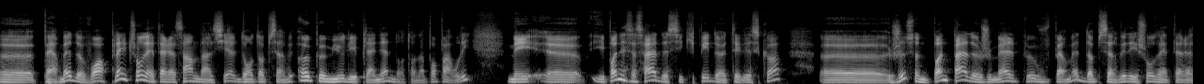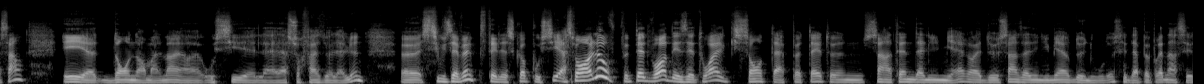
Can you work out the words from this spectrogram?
euh, permet de voir plein de choses intéressantes dans le ciel, dont observer un peu mieux les planètes dont on n'a pas parlé, mais euh, il n'est pas nécessaire de s'équiper d'un télescope. Juste une bonne paire de jumelles peut vous permettre d'observer des choses intéressantes et dont normalement aussi la, surface de la Lune. si vous avez un petit télescope aussi, à ce moment-là, vous pouvez peut-être voir des étoiles qui sont à peut-être une centaine d'années-lumière, 200 années-lumière de nous. C'est d'à peu près dans ces,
